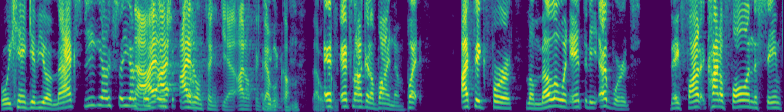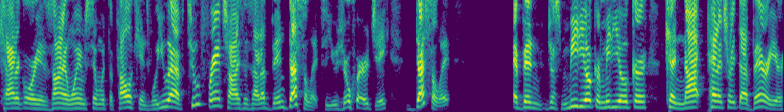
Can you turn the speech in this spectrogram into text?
But we can't give you a max. You gotta say you gotta. No, I, I, I, don't think. Yeah, I don't think that will come. That will it's come. it's not gonna bind them. But I think for LaMelo and Anthony Edwards, they find kind of fall in the same category as Zion Williamson with the Pelicans, where you have two franchises that have been desolate, to use your word, Jake, desolate, have been just mediocre, mediocre, cannot penetrate that barrier.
